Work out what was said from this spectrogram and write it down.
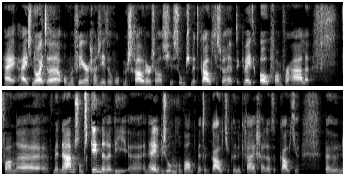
Hij, hij is nooit uh, op mijn vinger gaan zitten of op mijn schouder, zoals je soms met koudjes wel hebt. Ik weet ook van verhalen van uh, met name soms kinderen die uh, een hele bijzondere band met een koudje kunnen krijgen. Dat het koudje bij hun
